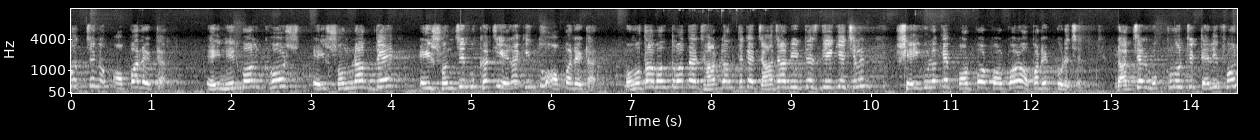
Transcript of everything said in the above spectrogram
হচ্ছেন অপারেটর। এই নির্মল ঘোষ এই সোমনাথ দে এই সঞ্জীব মুখার্জি এরা কিন্তু অপারেটর। মমতা বন্দ্যোপাধ্যায় ঝাড়গ্রাম থেকে যা যা নির্দেশ দিয়ে গিয়েছিলেন সেইগুলোকে পরপর পরপর অপারেট করেছেন। রাজ্যের মুখ্যমন্ত্রীর টেলিফোন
